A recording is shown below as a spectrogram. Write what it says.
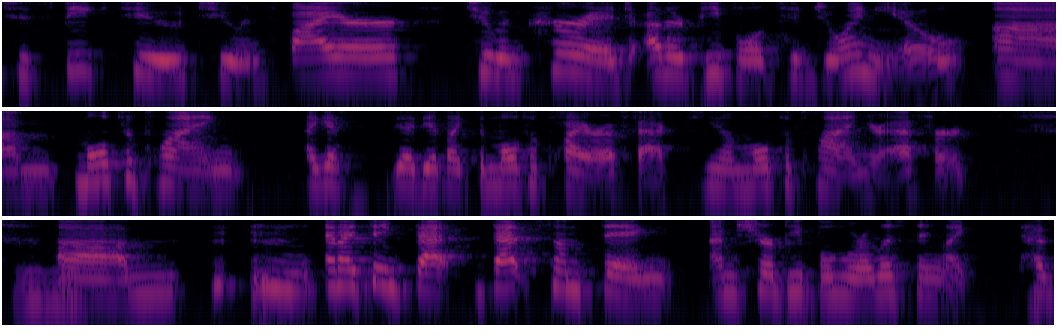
to speak to to inspire to encourage other people to join you um multiplying I guess the idea of like the multiplier effect, you know, multiplying your efforts. Mm-hmm. Um, and I think that that's something I'm sure people who are listening like have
